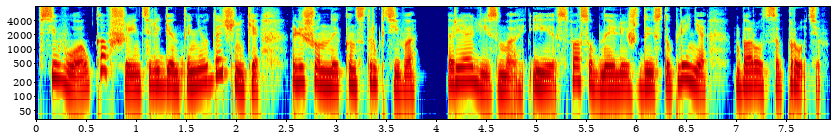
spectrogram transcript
всего алкавшие интеллигенты-неудачники, лишенные конструктива, реализма и способные лишь до иступления бороться против.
